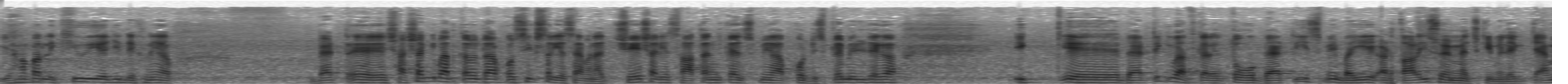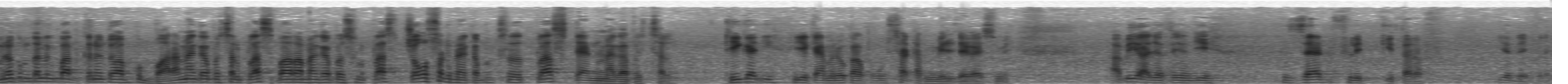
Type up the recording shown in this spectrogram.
यहाँ पर लिखी हुई है जी, देख लें आप। बैट शाशा की बात करें तो आपको सिक्स या सेवन है। छः सर सात इंच का इसमें आपको डिस्प्ले मिल जाएगा। बैटरी की बात करें तो बैटरी इसमें भाई अड़तालीस सौ एम की मिलेगी। कैमरे के मतलब बात करें तो आपको 12 मेगापिक्सल प्लस 12 मेगापिक्सल प्लस चौंसठ मेगापिक्सल प्लस 10 मेगापिक्सल। ठीक है जी? ये कैमरों का आपको सेटअप मिल जाएगा इसमें। अभी आ जाते हैं जी जेड फ्लिप की तरफ़। ये देख लें।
